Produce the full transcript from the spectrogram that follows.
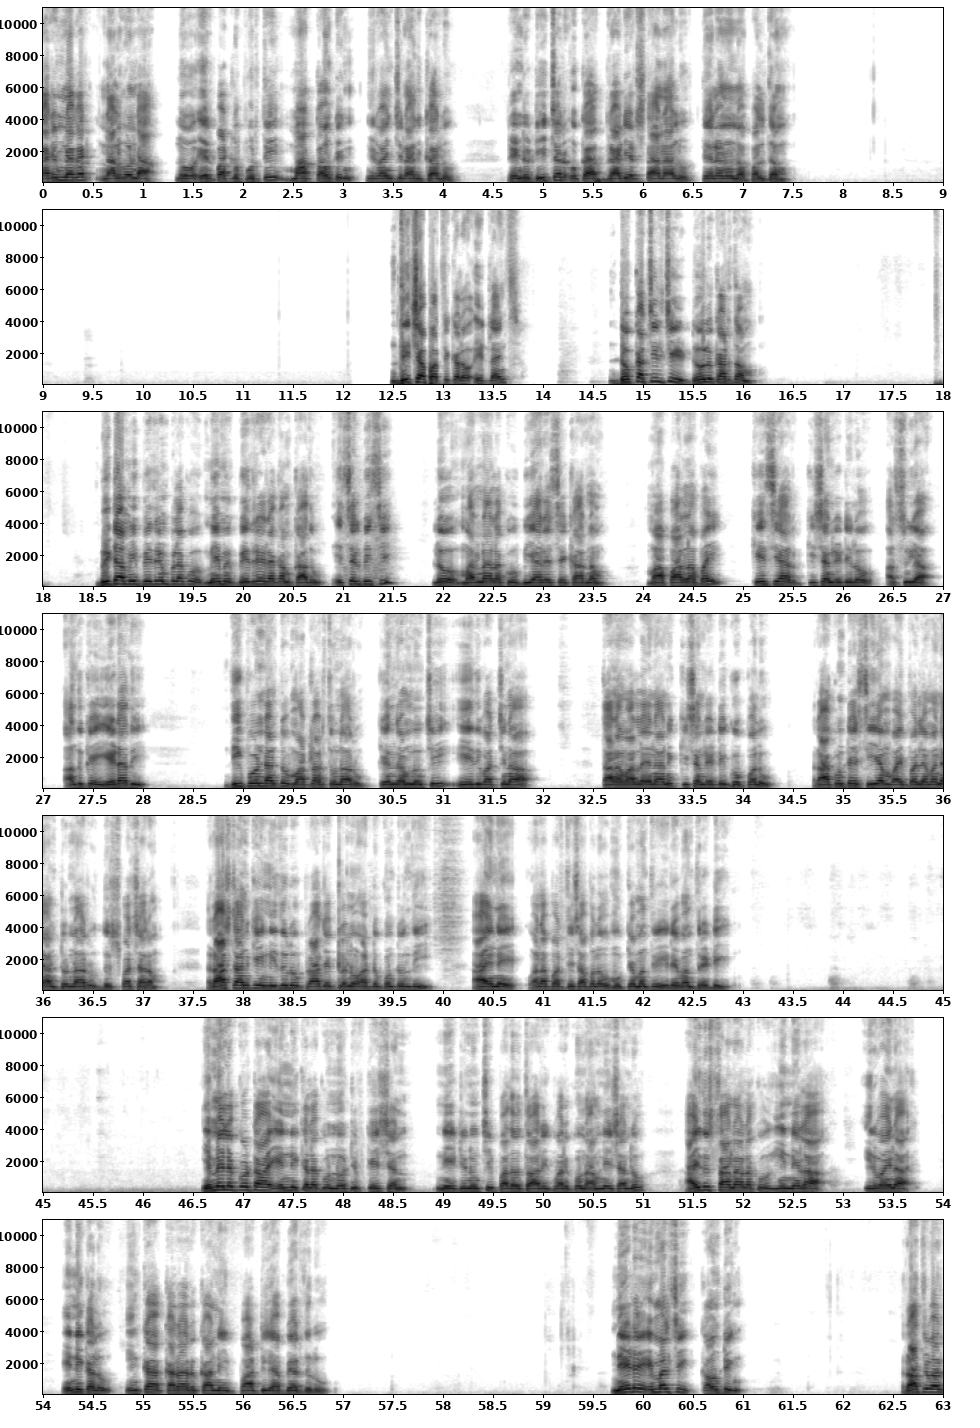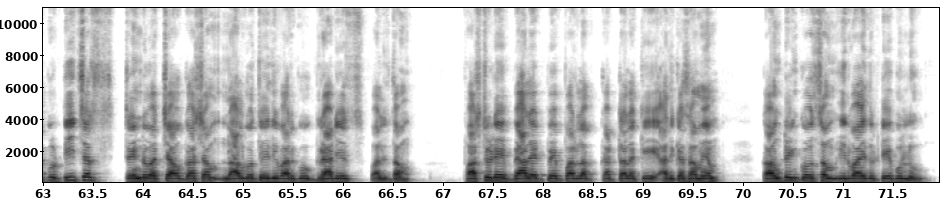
కరీంనగర్ నల్గొండ లో ఏర్పాట్లు పూర్తి. మాక్ కౌంటింగ్ నిర్వహించిన అధికారులు రెండు టీచర్ ఒక గ్రాడ్యుయేట్ స్థానాలు తేలనున్న ఫలితం. దీక్షా పత్రికలో హెడ్లైన్స్. డొక్క చిల్చి డోలు కడతాం. బిడ్డ మీ బెదిరింపులకు మేము బెదిరే రకం కాదు. ఎస్ఎల్బిసిలో మరణాలకు బీఆర్ఎస్ఏ కారణం. మా పాలనపై కేసీఆర్ కిషన్ రెడ్డిలో అసూయ. అందుకే ఏడాది దీపోండి అంటూ మాట్లాడుతున్నారు. కేంద్రం నుంచి ఏది వచ్చినా తన వల్లేనని కిషన్ రెడ్డి గొప్పలు. రాకుంటే సీఎం వైఫల్యమని అంటున్నారు దుష్ప్రచారం. రాష్ట్రానికి నిధులు ప్రాజెక్టులను అడ్డుకుంటుంది ఆయనే వనపర్తి సభలో ముఖ్యమంత్రి రేవంత్ రెడ్డి. ఎమ్మెల్యే కోట ఎన్నికలకు నోటిఫికేషన్. నేటి నుంచి పదో తారీఖు వరకు నామినేషన్లు. ఐదు స్థానాలకు ఈ నెల ఇరవైన ఎన్నికలు. ఇంకా ఖరారు కాని పార్టీ అభ్యర్థులు. నేడే ఎమ్మెల్సీ కౌంటింగ్. రాత్రి వరకు టీచర్స్ ట్రెండ్ వచ్చే అవకాశం. నాలుగో తేదీ వరకు గ్రాడ్యుయేట్స్ ఫలితం. ఫస్ట్ డే బ్యాలెట్ పేపర్ల కట్టలకి అధిక సమయం. కౌంటింగ్ కోసం ఇరవై ఐదు టేబుళ్ళు.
